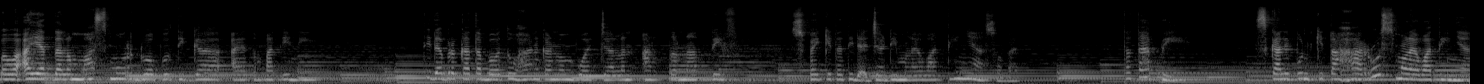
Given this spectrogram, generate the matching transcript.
bahwa ayat dalam Mazmur 23 ayat 4 ini tidak berkata bahwa Tuhan akan membuat jalan alternatif supaya kita tidak jadi melewatinya sobat. Tetapi sekalipun kita harus melewatinya,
